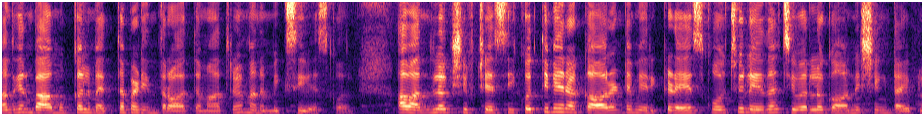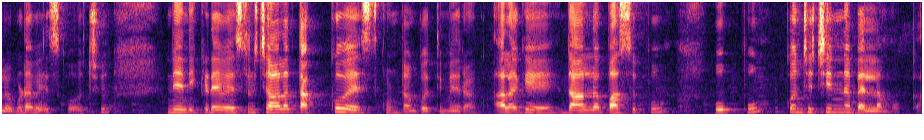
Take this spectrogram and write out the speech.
అందుకని బాగా ముక్కలు మెత్తపడిన తర్వాత మాత్రమే మనం మిక్సీ వేసుకోవాలి. అవి అందులోకి షిఫ్ట్ చేసి కొత్తిమీర కావాలంటే మీరు ఇక్కడ వేసుకోవచ్చు లేదా చివరిలో గార్నిషింగ్ టైప్లో కూడా వేసుకోవచ్చు. నేను ఇక్కడే వేస్తున్నాను చాలా తక్కువ వేసుకుంటాం కొత్తిమీరకు. అలాగే దానిలో పసుపు ఉప్పు కొంచెం చిన్న బెల్లం ముక్క.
